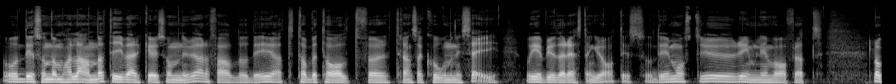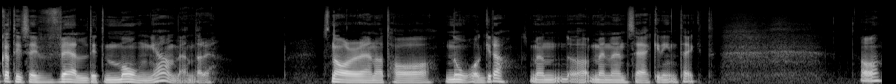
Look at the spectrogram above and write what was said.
Och det som de har landat i verkar ju som nu i alla fall då, det är att ta betalt för transaktionen i sig och erbjuda resten gratis. Och det måste ju rimligen vara för att locka till sig väldigt många användare. Snarare än att ha några, men, men en säker intäkt. Ja,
